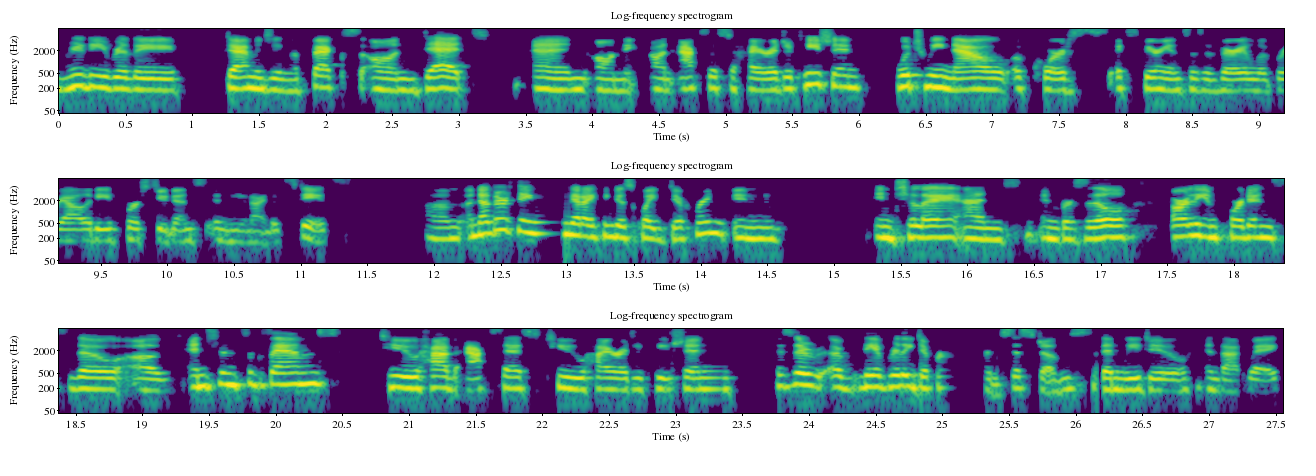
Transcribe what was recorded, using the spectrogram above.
really really damaging effects on debt and on on access to higher education which we now, of course, experience as a very live reality for students in the United States. Um, another thing that I think is quite different in in Chile and in Brazil are the importance, though, of entrance exams to have access to higher education because they're uh, they have really different systems than we do in that way.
